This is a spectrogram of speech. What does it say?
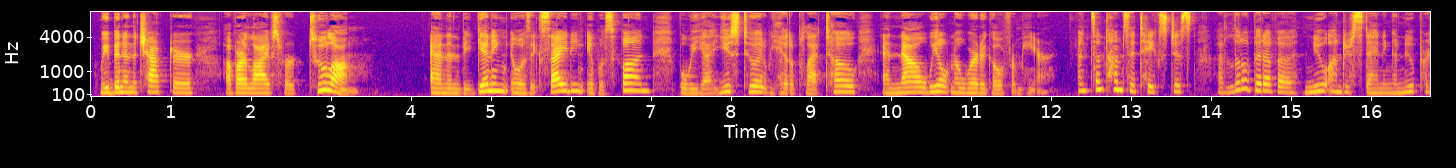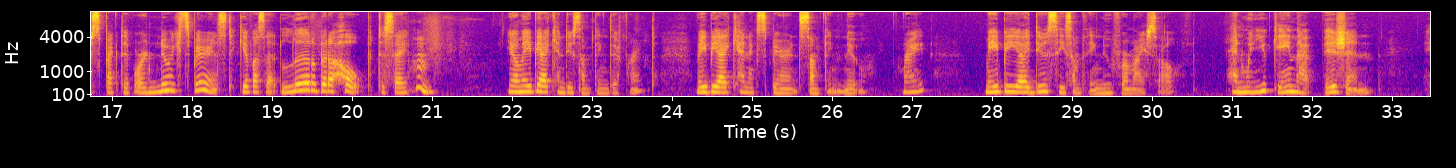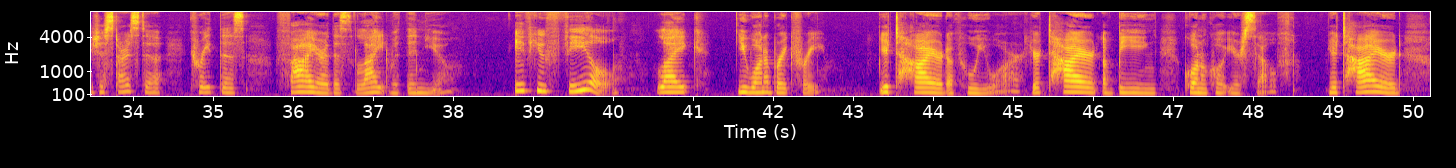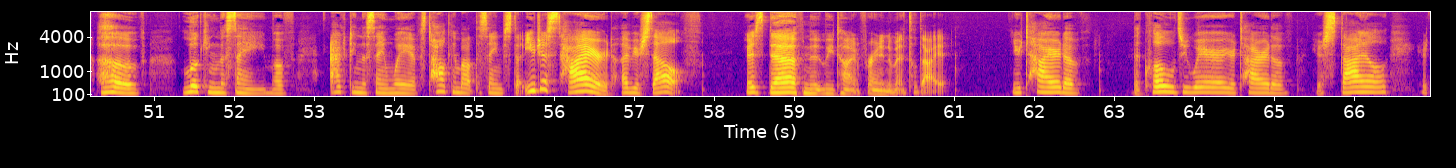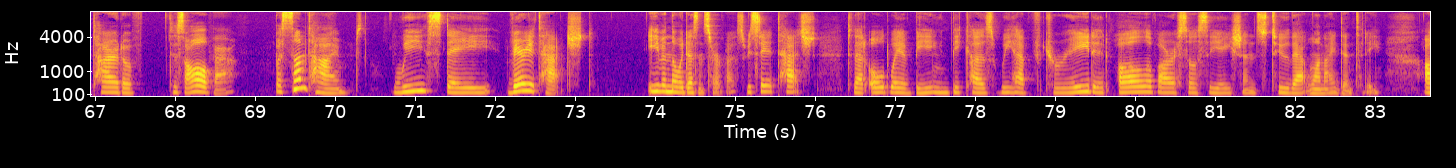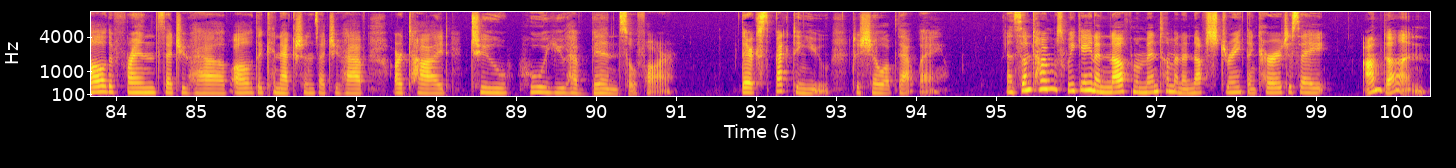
We've been in the chapter of our lives for too long. And in the beginning, it was exciting, it was fun, but we got used to it, we hit a plateau, and now we don't know where to go from here. And sometimes it takes just a little bit of a new understanding, a new perspective, or a new experience to give us that little bit of hope to say, hmm, you know, maybe I can do something different. Maybe I can experience something new, right? Maybe I do see something new for myself. And when you gain that vision, it just starts to create this fire, this light within you. If you feel like you want to break free, you're tired of who you are, you're tired of being quote unquote yourself, you're tired of looking the same, of acting the same way, of talking about the same stuff. You're just tired of yourself. It's definitely time for an mental diet. You're tired of the clothes you wear, you're tired of your style, you're tired of just all of that. But sometimes we stay very attached, even though it doesn't serve us. We stay attached to that old way of being because we have created all of our associations to that one identity. All the friends that you have, all the connections that you have are tied to who you have been so far. They're expecting you to show up that way. And sometimes we gain enough momentum and enough strength and courage to say, I'm done.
